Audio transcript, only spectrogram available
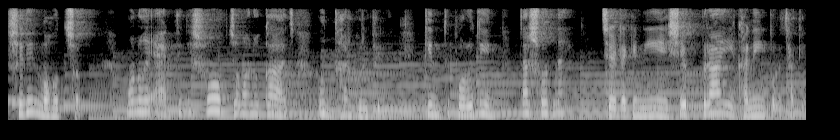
সেদিন মহোৎসব, মনে হয় একদিনে সব জমানো কাজ উদ্ধার করে ফেলি, কিন্তু পরদিন তার শোধ নাই। ছেলেটাকে নিয়ে এসে প্রায় এখানেই পড়ে থাকে।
